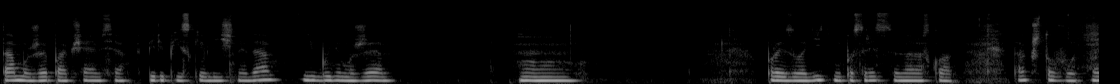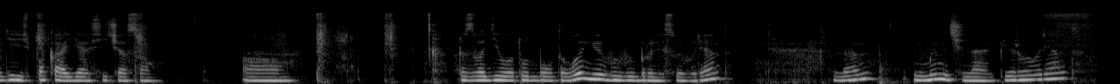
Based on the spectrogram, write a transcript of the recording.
там уже пообщаемся в переписке в личной, да, и будем уже производить непосредственно расклад. Так что вот, надеюсь, пока я сейчас вам разводила тут болтологию, вы выбрали свой вариант, да, и мы начинаем. Первый вариант –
